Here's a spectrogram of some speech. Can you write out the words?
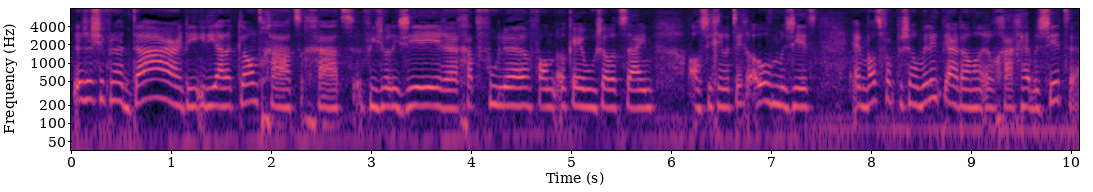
Dus als je vanuit daar die ideale klant gaat, gaat visualiseren, gaat voelen van oké, hoe zal het zijn als diegene tegenover me zit? En wat voor persoon wil ik daar dan heel graag hebben zitten?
